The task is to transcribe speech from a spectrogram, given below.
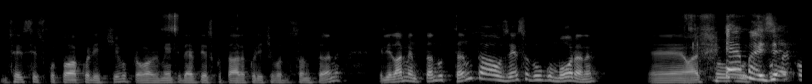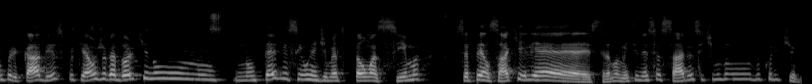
não sei se você escutou a coletiva, provavelmente deve ter escutado a coletiva do Santana, ele lamentando tanta ausência do Hugo Moura, né? É, eu acho é, mas é complicado isso, porque é um jogador que não, não, não teve assim, um rendimento tão acima, você pensar que ele é extremamente necessário nesse time do, do Curitiba.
